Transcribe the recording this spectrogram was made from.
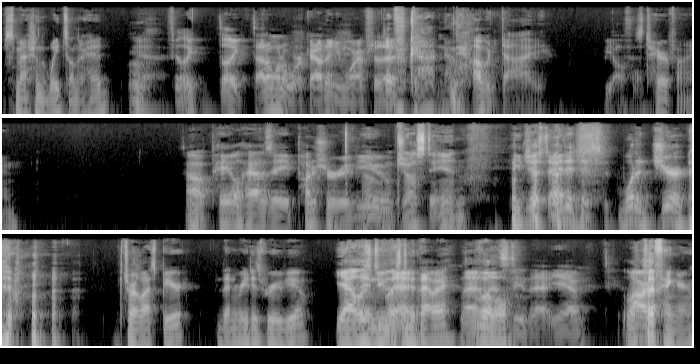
smashing the weights on their head. Yeah, I feel like like I don't want to work out anymore after that. God no, I would die. Be awful. it's terrifying. Oh, Pail has a Punisher review. Oh, just in. He just edited this. What a jerk. To our last beer, then read his review. Yeah, let's And do let's that. end it that way? Let, Little- us do that. Yeah. Little All right. cliffhanger.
